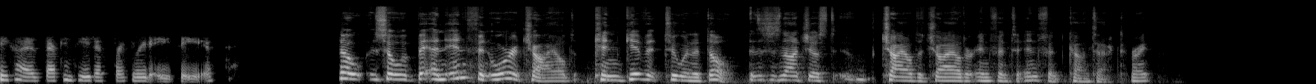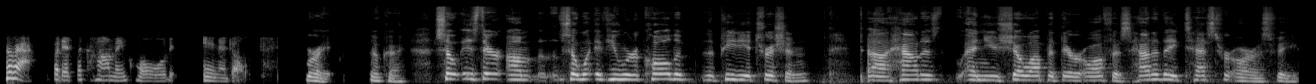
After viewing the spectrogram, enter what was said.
because they're contagious for three to eight days. So, so a, an infant or a child can give it to an adult. This is not just child to child or infant to infant contact, right? Correct, but it's a common cold in adults. Right. Okay. So, is there um? So, if you were to call the the pediatrician, uh, how does and you show up at their office? How do they test for RSV,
